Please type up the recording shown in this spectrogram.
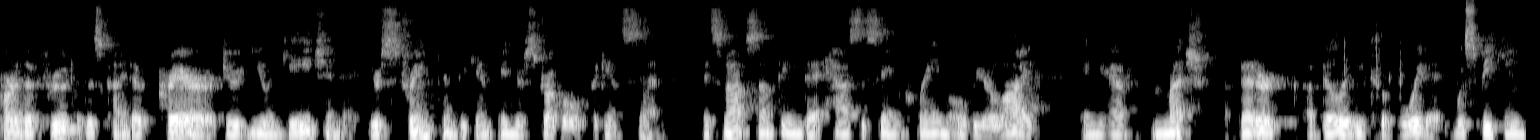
part of the fruit of this kind of prayer. You, you engage in it. You're strengthened again in your struggle against sin. It's not something that has the same claim over your life, and you have much better ability to avoid it. Was speaking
